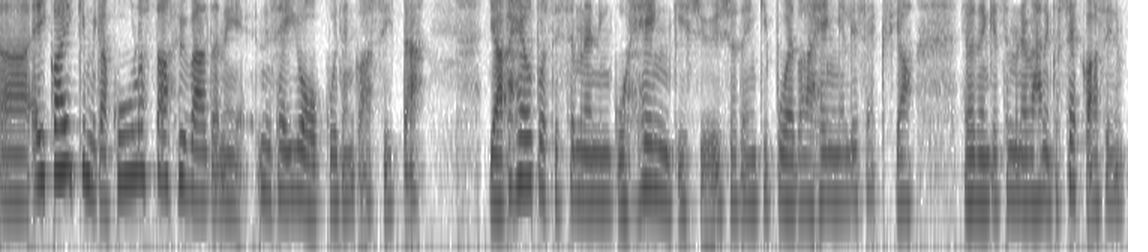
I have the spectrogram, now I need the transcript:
Ää, ei kaikki, mikä kuulostaa hyvältä, niin, niin se ei ole kuitenkaan sitä. Ja helposti semmoinen niin henkisyys jotenkin puetaan hengelliseksi ja, ja jotenkin semmoinen vähän niin kuin sekaisin,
